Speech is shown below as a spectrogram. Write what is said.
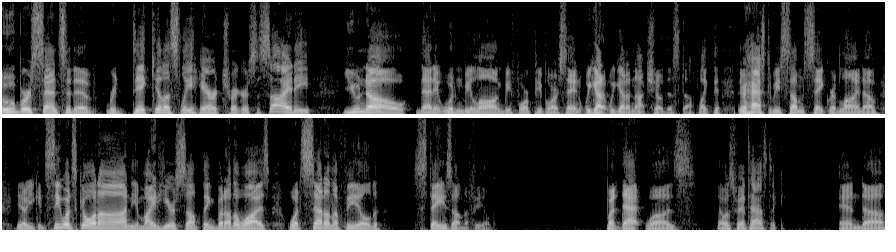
uber sensitive, ridiculously hair trigger society, you know that it wouldn't be long before people are saying we got we got to not show this stuff. Like the, there has to be some sacred line of you know you can see what's going on, you might hear something, but otherwise what's said on the field stays on the field. But that was that was fantastic, and uh,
